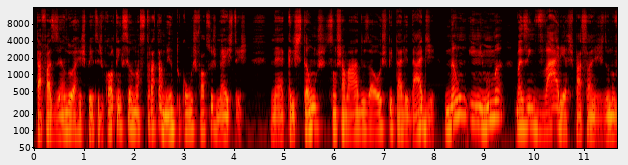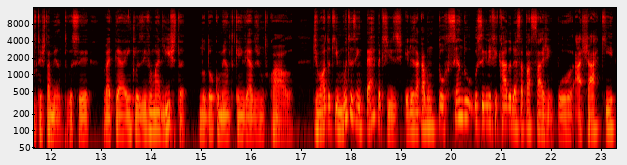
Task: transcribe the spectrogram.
está fazendo a respeito de qual tem que ser o nosso tratamento com os falsos mestres. Né? Cristãos são chamados à hospitalidade não em uma, mas em várias passagens do Novo Testamento. Você vai ter inclusive uma lista no documento que é enviado junto com a aula. De modo que muitos intérpretes eles acabam torcendo o significado dessa passagem por achar que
